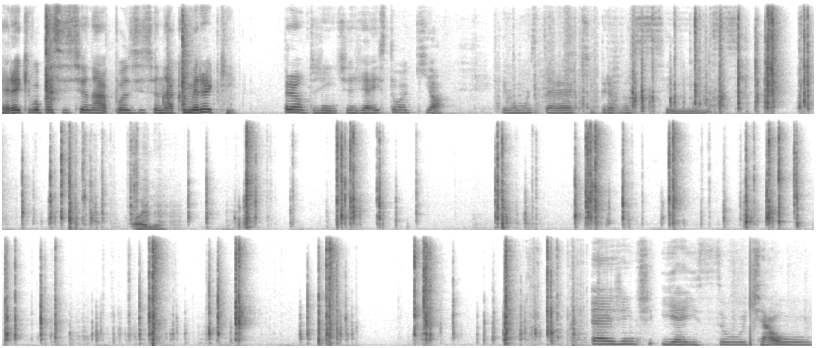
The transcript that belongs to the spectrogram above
Espera que eu vou posicionar, posicionar a câmera aqui. Pronto, gente, já estou aqui, ó. Eu vou mostrar aqui pra vocês. Olha. É, gente, e é isso. Tchau.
